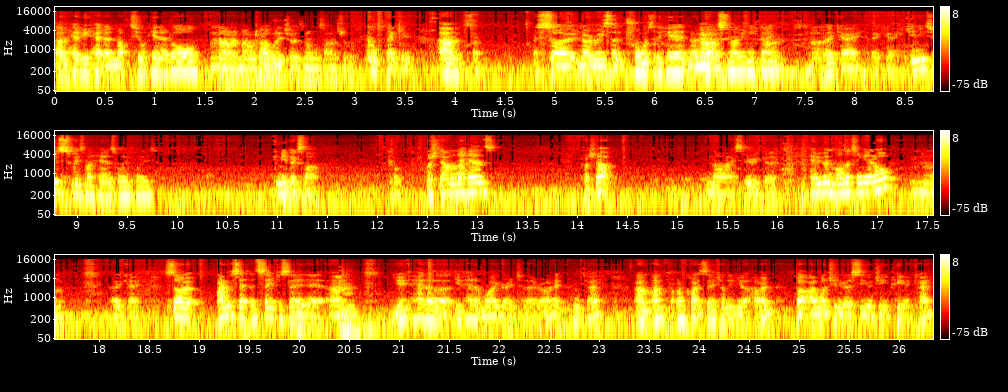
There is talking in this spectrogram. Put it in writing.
Um, have you had a knock to your head at all? No. No. 12 No. lead shows normal sinus rhythm. Cool, thank you. Um, so no recent trauma to the head, no, No, knocks, no anything. No. Okay, okay. Can you just squeeze my hands for me, please? Give me a big smile. Cool. Push down on my hands. Push up. Nice, very good. Have you been vomiting at all? No. Okay. So I'm sa- it's safe to say that um, you've had a you've had a migraine today, right? Okay. Um, I'm, I'm quite safe to leave you at home, but I want you to go see your GP, okay?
